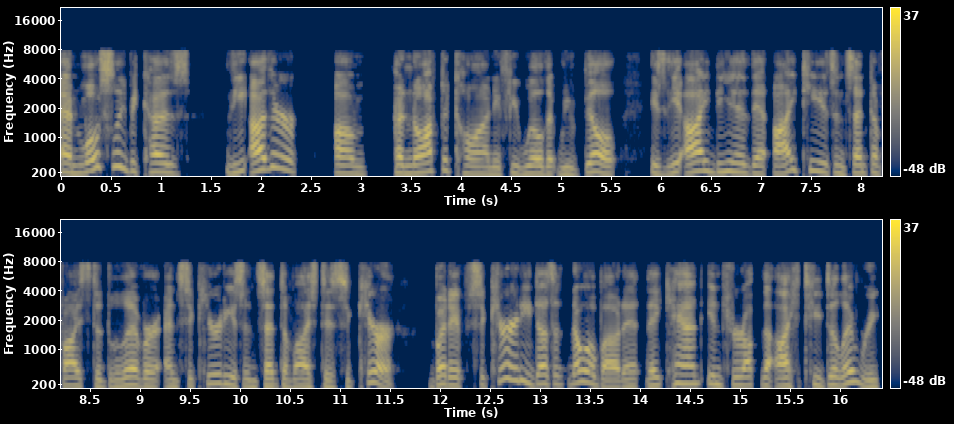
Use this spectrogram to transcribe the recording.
And mostly because the other um, panopticon, if you will, that we've built is the idea that IT is incentivized to deliver and security is incentivized to secure. But if security doesn't know about it, they can't interrupt the IT delivery.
